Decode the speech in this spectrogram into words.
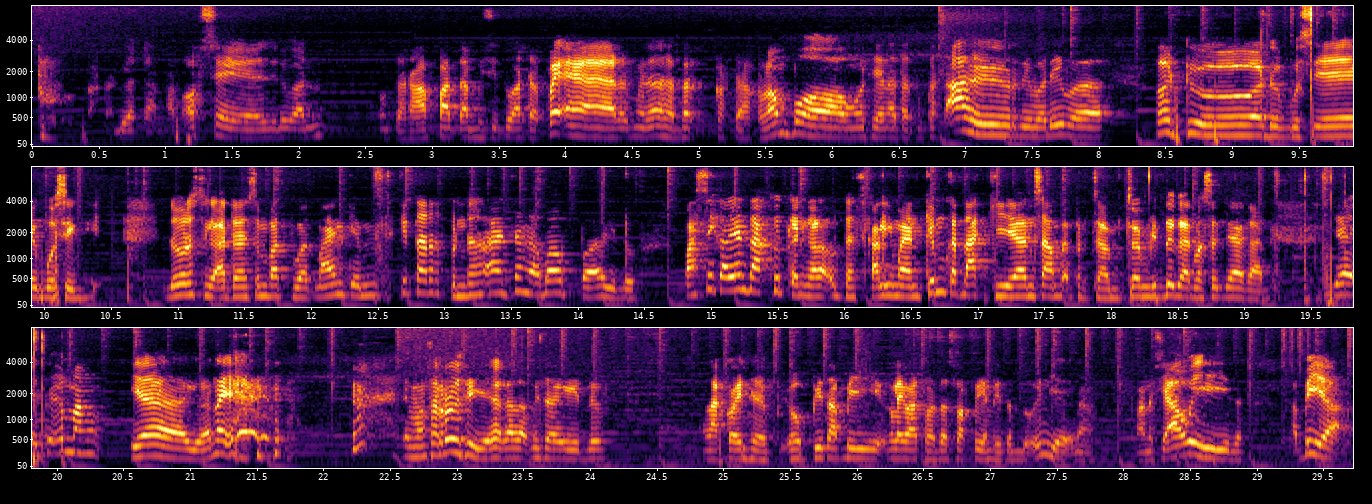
duh tadi ada empat osis gitu kan udah rapat habis itu ada PR kemudian ada kerja kelompok kemudian ada tugas akhir tiba-tiba. Aduh aduh pusing pusing. Itu harus nggak ada sempat buat main game sekitar bentar aja nggak apa-apa gitu. Pasti kalian takut kan kalau udah sekali main game ketagihan sampai berjam-jam gitu kan maksudnya kan. Ya itu emang ya gimana ya? Emang seru sih ya kalau bisa gitu. Lakuin hobi tapi lewat batas waktu yang ditentuin ya emang manusiawi gitu. tapi ya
